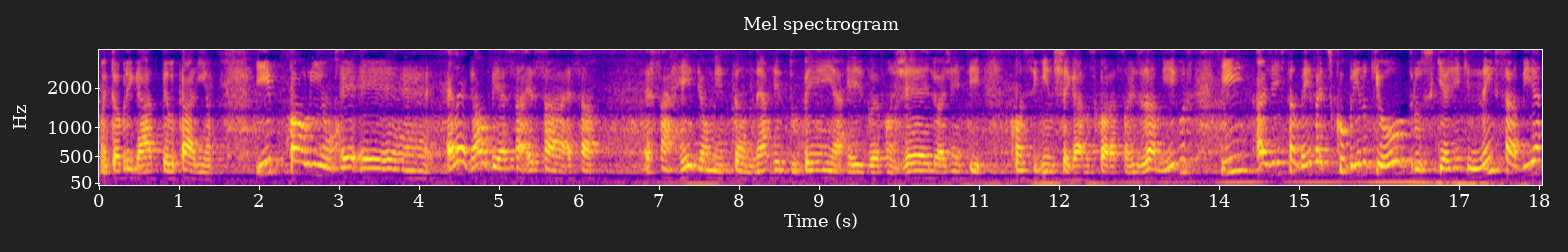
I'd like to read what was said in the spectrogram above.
Muito obrigado pelo carinho. E, Paulinho, é, é, é legal ver essa, essa, essa, essa rede aumentando, né? A rede do bem, a rede do evangelho, a gente conseguindo chegar nos corações dos amigos e a gente também vai descobrindo que outros que a gente nem sabia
